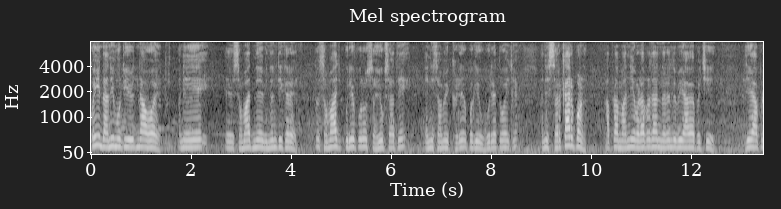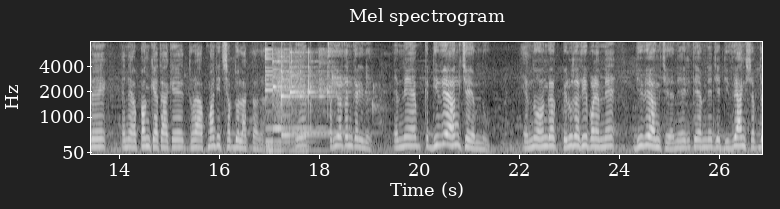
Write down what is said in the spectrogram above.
કંઈ નાની મોટી યોજના હોય અને એ સમાજને વિનંતી કરે તો સમાજ પૂરેપૂરો સહયોગ સાથે એની સામે ખડે પગે ઊભો રહેતો હોય છે. અને સરકાર પણ આપણા માનનીય વડાપ્રધાન નરેન્દ્રભાઈ આવ્યા પછી જે આપણે એને અપંગ કહેતા કે થોડા અપમાનિત શબ્દો લાગતા હતા. એ પરિવર્તન કરીને એમને એમ કે દિવ્ય અંગ છે એમનું. એમનું અંગ પેલું નથી પણ એમને દિવ્ય અંગ છે. અને એ રીતે એમને જે દિવ્યાંગ શબ્દ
